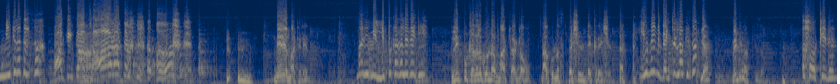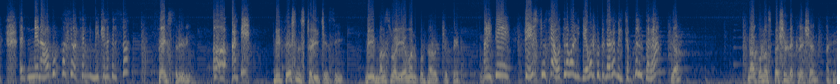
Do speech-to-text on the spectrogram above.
మీకెలా తెలుసు? మాకింకా ఆ. చాలా తెలుసు. నేనే మాట్లాడాను. మరి మీ లిప్ కదలేదేంటి లిప్పు కదలకుండా మాట్లాడడం నాకున్న special decoration. You mean ventriloquism yeah ఆఫీసాం ఓకే దెన్ నేను ఆ బుక్ కోసం వచ్చానని మీకెలా తెలుసు? ఫేస్ రీడింగ్ అంటే మీ ఫేస్ని స్టడీ చేసి మీ మనసులో ఏమనుకుంటున్నారో చెప్పేయడం. అయితే ఫేస్ చూసి అవతల వాళ్ళు ఏమనుకుంటున్నారో మీరు చెప్పగలుగుతారా? యా. నాకున్న స్పెషల్ డెకరేషన్ అదే.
